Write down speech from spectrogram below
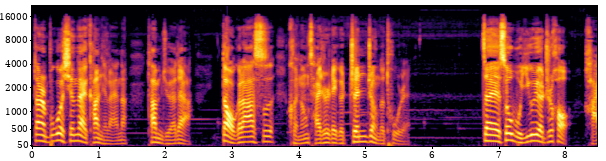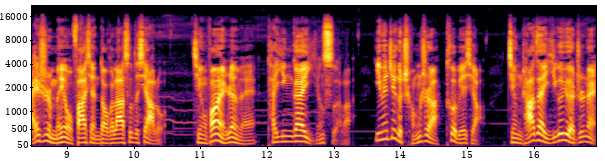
但是不过现在看起来呢，他们觉得呀，道格拉斯可能才是这个真正的兔人。在搜捕一个月之后，还是没有发现道格拉斯的下落。警方也认为他应该已经死了，因为这个城市啊特别小，警察在一个月之内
